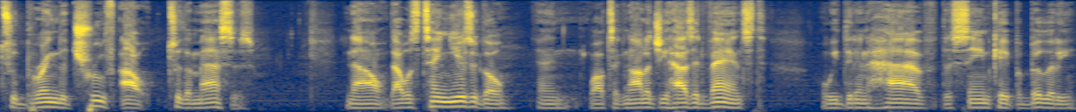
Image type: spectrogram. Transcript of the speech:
to bring the truth out to the masses. Now, that was 10 years ago, and while technology has advanced, we didn't have the same capability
